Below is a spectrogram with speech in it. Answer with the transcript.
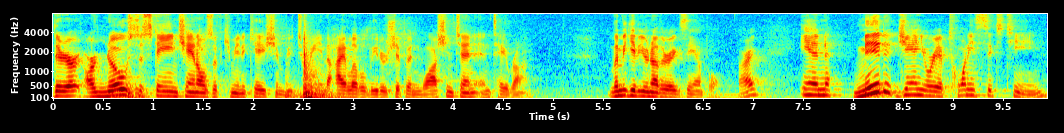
there are no sustained channels of communication between the high level leadership in Washington and Tehran. Let me give you another example. All right? In mid January of 2016,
